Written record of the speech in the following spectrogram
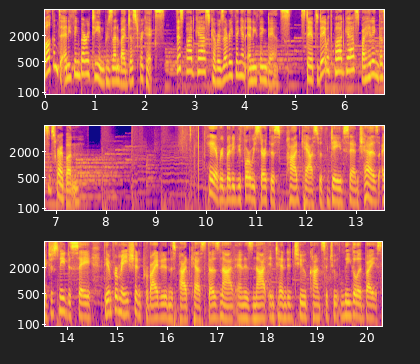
Welcome to Anything But Routine presented by Just for Kicks. This podcast covers everything and anything dance. Stay up to date with the podcast by hitting the subscribe button. Hey, everybody, before we start this podcast with Dave Sanchez, I just need to say the information provided in this podcast does not and is not intended to constitute legal advice.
